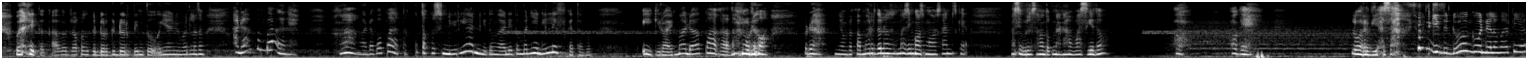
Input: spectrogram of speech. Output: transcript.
Balik ke kamar terus aku gedor-gedor pintunya gimana langsung ada apa mbak? Katanya. Ah nggak ada apa-apa takut takut sendirian gitu nggak ada tempatnya di lift kataku. Ih kirain mah ada apa kata teman udah udah nyampe kamar tuh langsung masih ngos-ngosan kayak masih berusaha untuk nafas gitu. Oh oke. Okay. luar biasa. Gitu doang gue dalam hati ya.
